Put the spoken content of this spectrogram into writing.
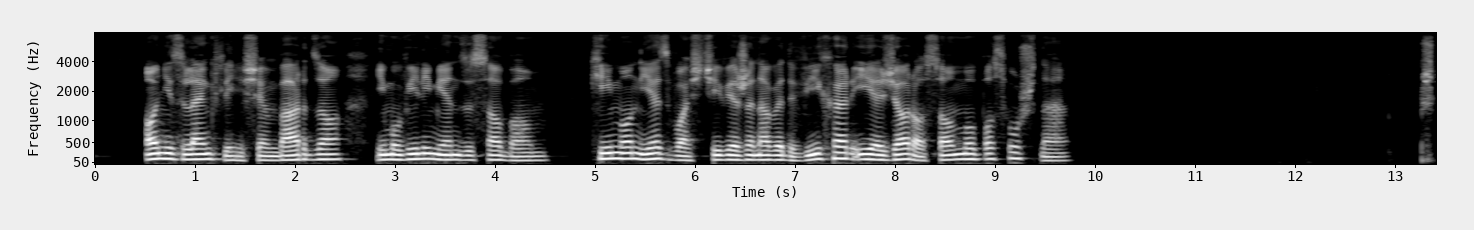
Oni zlękli się bardzo i mówili między sobą: Kim on jest właściwie, że nawet wicher i jezioro są mu posłuszne?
